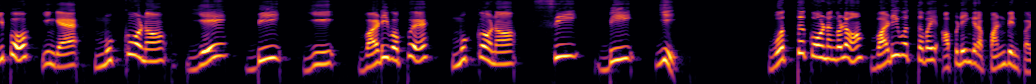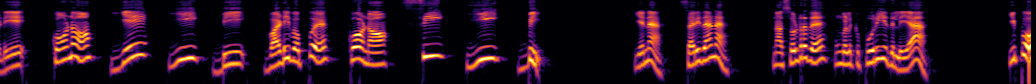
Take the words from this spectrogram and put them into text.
இப்போ இங்க முக்கோணம் ஏபிஇ e வடிவப்பு முக்கோணம் சிபிஇ e. ஒத்த கோணங்களும் வடிவத்தவை அப்படிங்கிற பண்பின்படி கோணம் ஏஇபி e, வடிவப்பு கோணம் சிஇபி என்ன சரிதானே? நான் சொல்றது உங்களுக்கு புரியுது இல்லையா இப்போ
